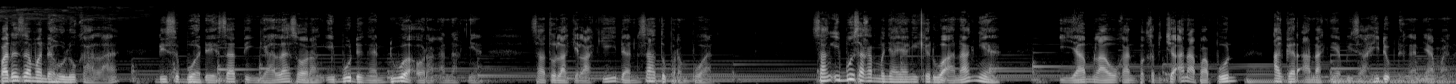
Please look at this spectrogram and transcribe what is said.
Pada zaman dahulu kala, di sebuah desa tinggallah seorang ibu dengan dua orang anaknya, satu laki-laki dan satu perempuan. Sang ibu sangat menyayangi kedua anaknya. Ia melakukan pekerjaan apa pun agar anaknya bisa hidup dengan nyaman.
